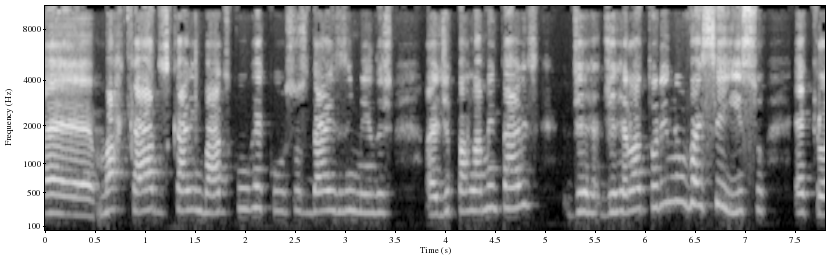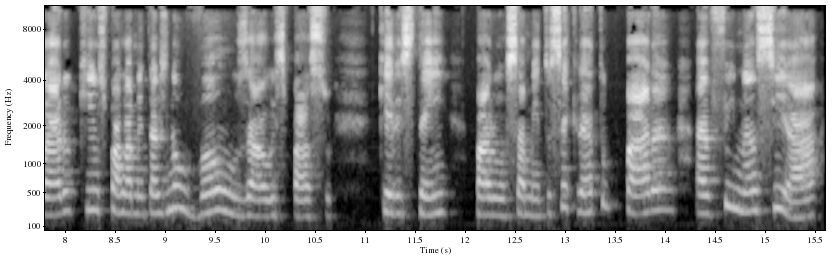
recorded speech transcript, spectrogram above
é, marcados, carimbados com recursos das emendas é, de parlamentares, de, de relator, e não vai ser isso. É claro que os parlamentares não vão usar o espaço que eles têm para o orçamento secreto para é, financiar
